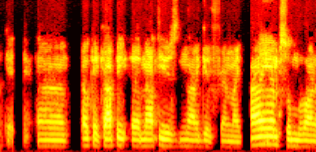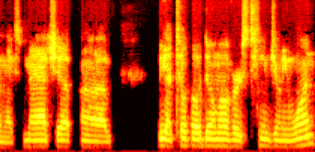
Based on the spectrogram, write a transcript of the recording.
Okay. Um, okay, copy. Uh, Matthew's not a good friend like I am, so we'll move on to the next matchup. Uh, we got Topo Domo versus Team Joni One.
